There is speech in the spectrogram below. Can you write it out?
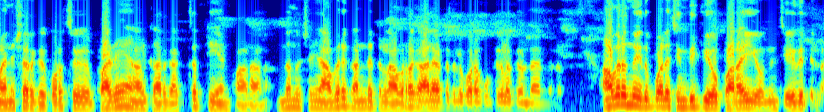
മനുഷ്യർക്ക് കുറച്ച് പഴയ ആൾക്കാർക്ക് അക്സെപ്റ്റ് ചെയ്യാൻ പാടാണ്. എന്താന്ന് വെച്ച് കഴിഞ്ഞാൽ അവർ കണ്ടിട്ടുള്ള അവരുടെ കാലഘട്ടത്തിൽ കുറെ കുട്ടികളൊക്കെ ഉണ്ടായിരുന്നല്ലോ. അവരൊന്നും ഇതുപോലെ ചിന്തിക്കുകയോ പറയുകയോ ഒന്നും ചെയ്തിട്ടില്ല.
